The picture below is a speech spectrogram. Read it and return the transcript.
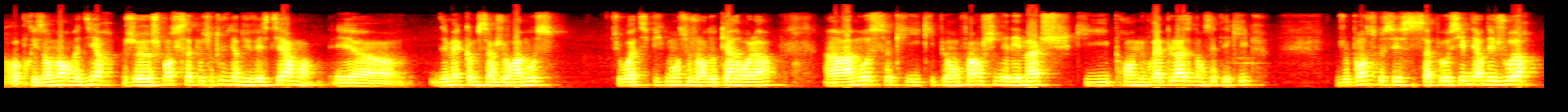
reprise en main, on va dire. Je, pense que ça peut surtout venir du vestiaire, moi. Et euh, des mecs comme Sergio Ramos, tu vois, typiquement ce genre de cadre-là. Un Ramos qui, qui, peut enfin enchaîner les matchs, qui prend une vraie place dans cette équipe. Je pense que ça peut aussi venir des joueurs,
